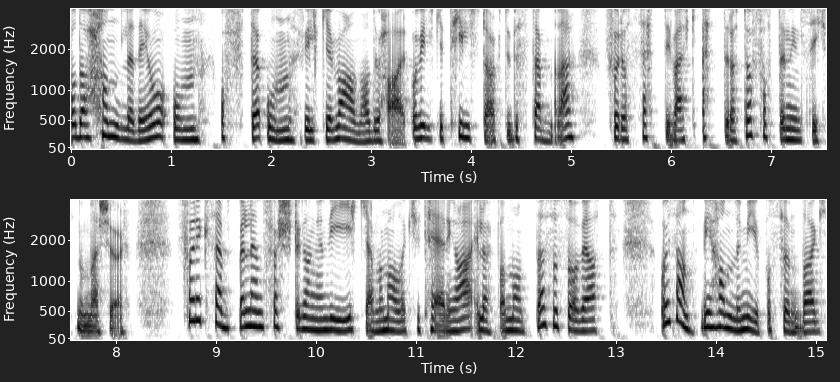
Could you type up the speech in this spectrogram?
Og da handler det jo om, ofte om hvilke vaner du har, og hvilke tiltak du bestemmer deg for å sette i verk etter at du har fått den innsikten om deg sjøl. F.eks. den første gangen vi gikk gjennom alle kvitteringer i løpet av en måned, så så vi at oi sann, vi handler mye på søndag,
